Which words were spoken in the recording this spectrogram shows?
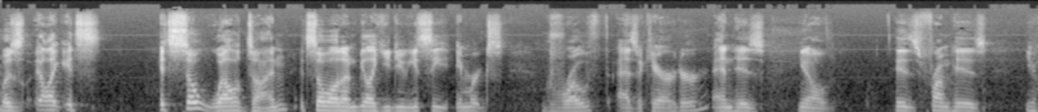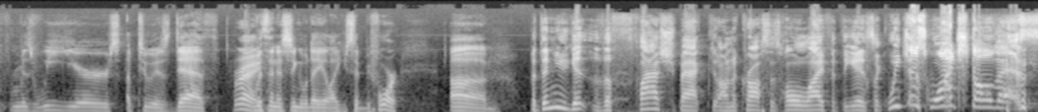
was like it's it's so well done. It's so well done. Be like you do get to see Emrick's growth as a character and his you know his from his you know, from his wee years up to his death Right. within a single day, like you said before. Um, But then you get the flashback on across his whole life at the end. It's like we just watched all this.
